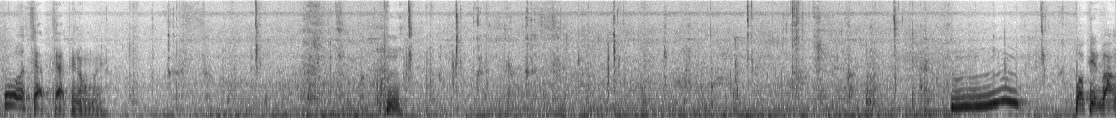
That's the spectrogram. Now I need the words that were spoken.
โอ้แซ่บแซ่บพี่น้องมาเลยอืมอืม บ่ผิดหวัง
